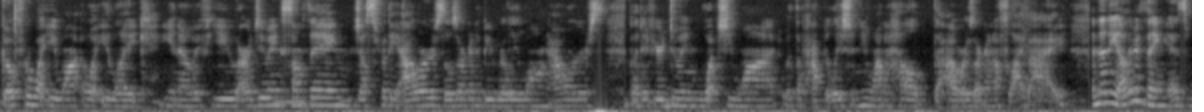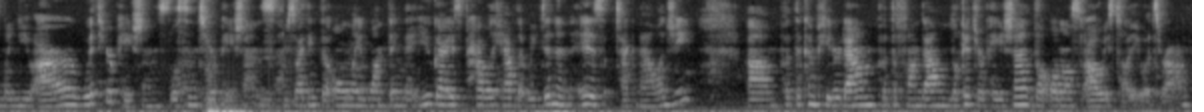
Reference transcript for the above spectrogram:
Go for what you want, what you like. You know, if you are doing something just for the hours, those are going to be really long hours. But if you're doing what you want with the population you want to help, the hours are going to fly by. And then the other thing is when you are with your patients, listen to your patients. So, I think the only one thing that you guys probably have that we didn't is technology. Um, put the computer down, put the phone down, look at your patient. They'll almost always tell you what's wrong.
